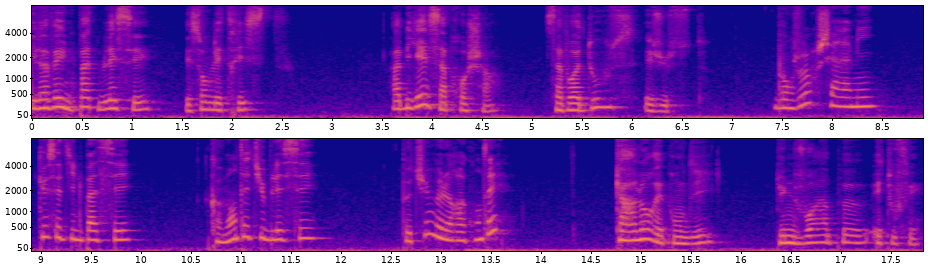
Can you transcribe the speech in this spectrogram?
Il avait une patte blessée et semblait triste. Abigail s'approcha, sa voix douce et juste. Bonjour, cher ami. Que s'est-il passé? Comment t'es-tu blessé? Peux-tu me le raconter? Carlo répondit d'une voix un peu étouffée.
